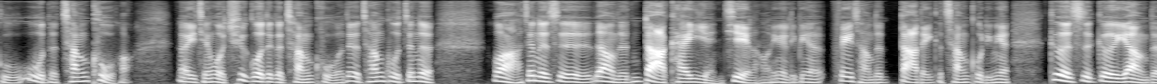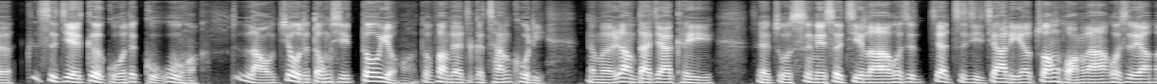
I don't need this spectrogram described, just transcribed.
谷物的仓库哈。那以前我去过这个仓库，这个仓库真的哇，真的是让人大开眼界了哈。因为里面非常的大的一个仓库，里面各式各样的世界各国的古物哈，老旧的东西都有哈，都放在这个仓库里，那么让大家可以。在做室内设计啦，或是在自己家里要装潢啦，或是要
